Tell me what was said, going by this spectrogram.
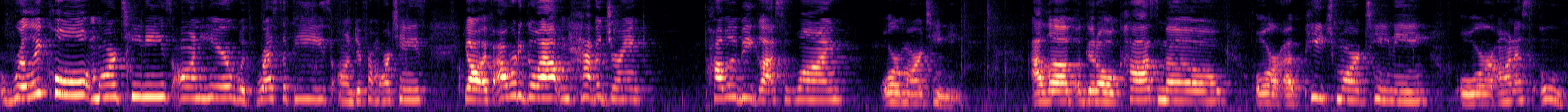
really cool martinis on here with recipes on different martinis. Y'all, if I were to go out and have a drink probably be a glass of wine or a martini. I love a good old Cosmo or a peach martini or honest, ooh,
